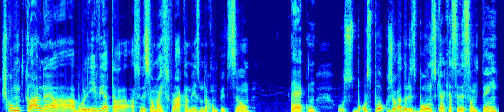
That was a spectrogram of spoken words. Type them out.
ficou muito claro, né? A, a Bolívia, tá a seleção mais fraca mesmo da competição, é, com os, os poucos jogadores bons que a, que a seleção tem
